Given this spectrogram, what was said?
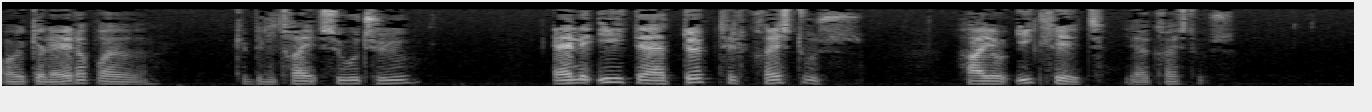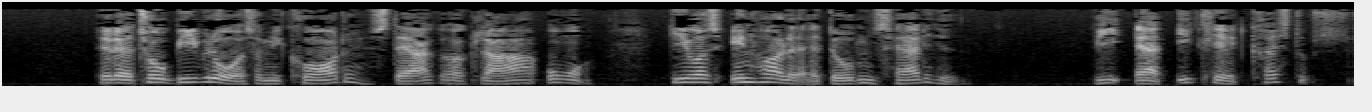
Og i Galaterbrevet, kapitel 3, 27. Alle I, der er døbt til Kristus, har jo iklædt jer Kristus. Det er to bibelord, som i korte, stærke og klare ord giver os indholdet af dåbens herlighed. Vi er iklædt Kristus.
